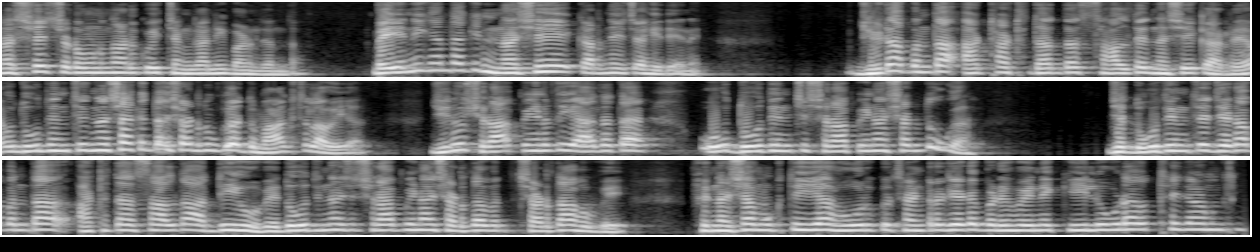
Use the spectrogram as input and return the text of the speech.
ਨਸ਼ੇ ਛਡਾਉਣ ਨਾਲ ਕੋਈ ਚੰਗਾ ਨਹੀਂ ਬਣ ਜਾਂਦਾ। ਮੈਂ ਇਹ ਨਹੀਂ ਕਹਿੰਦਾ ਕਿ ਨਸ਼ੇ ਕਰਨੇ ਚਾਹੀਦੇ ਨੇ। ਜਿਹੜਾ ਬੰਦਾ 8 8 10 10 ਸਾਲ ਤੇ ਨਸ਼ੇ ਕਰ ਰਿਹਾ, ਉਹ ਦੋ ਦਿਨ ਚ ਨਸ਼ਾ ਕਿੱਦਾਂ ਛੱਡ ਦੂਗਾ? ਦਿਮਾਗ ਚਲਾਓ ਯਾਰ। ਜਿਹਨੂੰ ਸ਼ਰਾਬ ਪੀਣ ਦੀ ਆਦਤ ਹੈ, ਉਹ ਦੋ ਦਿਨ ਚ ਸ਼ਰਾਬ ਪੀਣਾ ਛੱਡ ਦੂਗਾ। ਜੇ ਦੋ ਦਿਨ ਚ ਜਿਹੜਾ ਬੰਦਾ 8 10 ਸਾਲ ਦਾ ਆਦੀ ਹੋਵੇ, ਦੋ ਦਿਨਾਂ ਚ ਸ਼ਰਾਬ ਪੀਣਾ ਛੱਡਦਾ ਛੱਡਦਾ ਹੋਵੇ, ਫਿਰ ਨਸ਼ਾ ਮੁਕਤੀ ਜਾਂ ਹੋਰ ਕੋਈ ਸੈਂਟਰ ਜਿਹੜੇ ਬਣੇ ਹੋਏ ਨੇ, ਕੀ ਲੋੜ ਹੈ ਉੱਥੇ ਜਾਣ ਦੀ?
